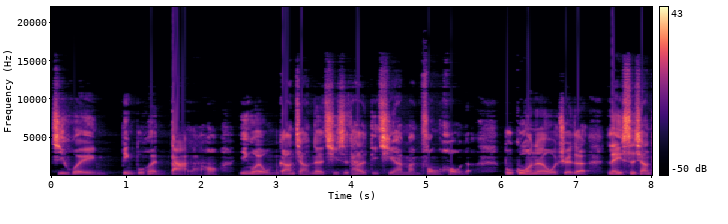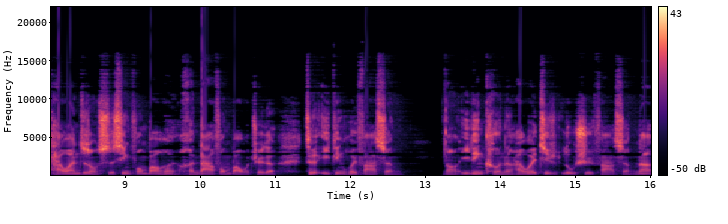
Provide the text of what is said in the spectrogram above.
机会并不会很大啦哈。因为我们刚刚讲那其实它的底气还蛮丰厚的。不过呢，我觉得类似像台湾这种实性风暴和恒大风暴，我觉得这个一定会发生啊，一定可能还会继续陆续发生。那。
